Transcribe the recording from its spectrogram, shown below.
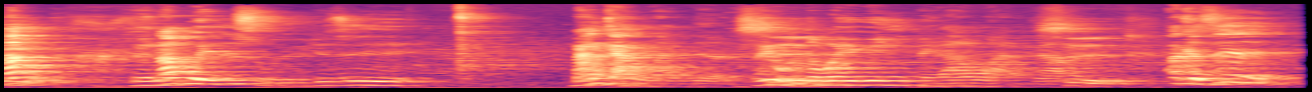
那对，那我也是属于就是蛮敢玩的，所以我都会愿意陪他玩，这样。是。啊，可是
